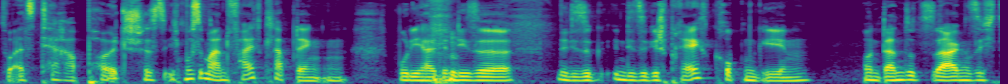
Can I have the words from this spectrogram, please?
so als therapeutisches, ich muss immer an Fight Club denken, wo die halt in diese, in diese, in diese Gesprächsgruppen gehen und dann sozusagen sich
